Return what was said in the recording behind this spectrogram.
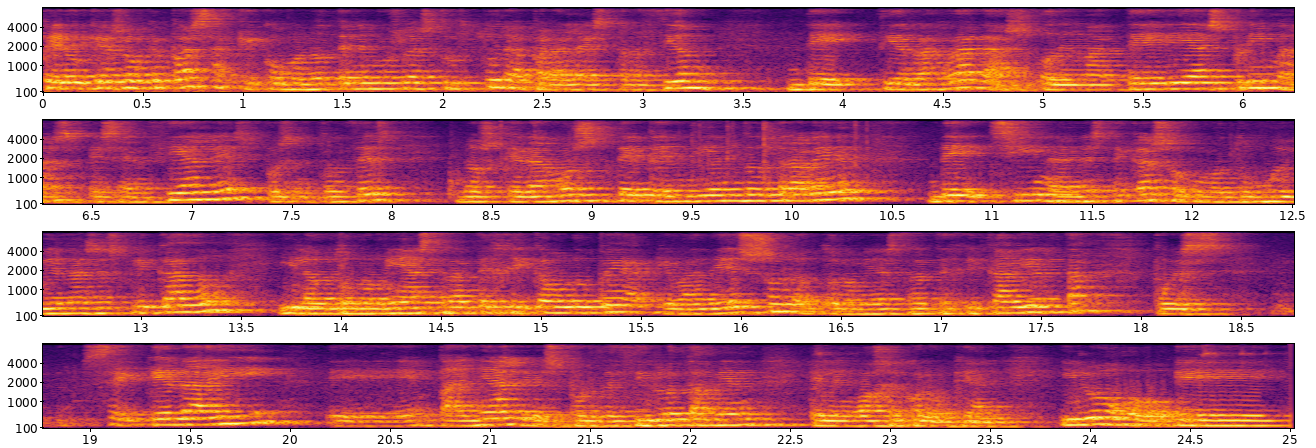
pero ¿qué es lo que pasa? Que como no tenemos la estructura para la extracción de tierras raras o de materias primas esenciales, pues entonces nos quedamos dependiendo otra vez de China, en este caso, como tú muy bien has explicado, y la autonomía estratégica europea, que va de eso, la autonomía estratégica abierta, pues se queda ahí eh, en pañales, por decirlo también en lenguaje coloquial. Y luego, eh,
